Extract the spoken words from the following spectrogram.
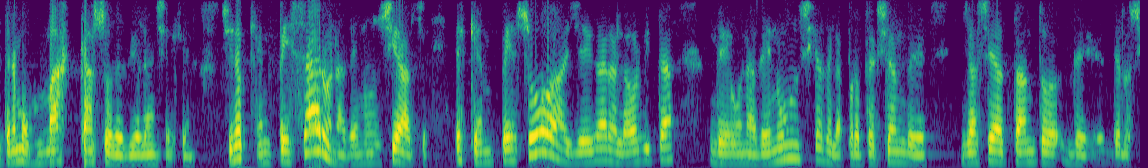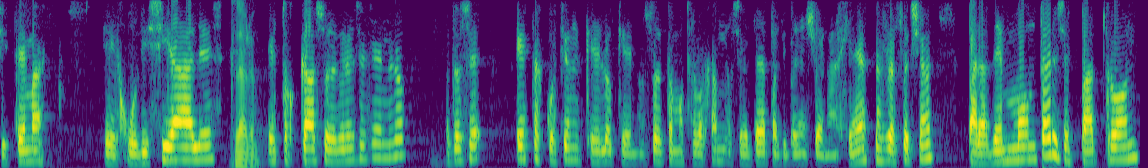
tenemos más casos de violencia de género, sino que empezaron a denunciarse, es que empezó a llegar a la órbita de una denuncia de la protección de, ya sea tanto de, los sistemas eh, judiciales, estos casos de violencia de género, entonces estas cuestiones que es lo que nosotros estamos trabajando en la Secretaría de Participación Ciudadana, generar esta reflexión para desmontar ese patrón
